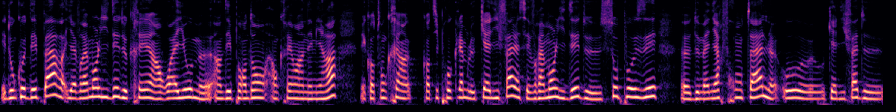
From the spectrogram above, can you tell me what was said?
Et donc, au départ, il y a vraiment l'idée de créer un royaume euh, indépendant en créant un émirat. Mais quand, on crée un, quand il proclame le califat, là, c'est vraiment l'idée de s'opposer euh, de manière frontale au, au califat de,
